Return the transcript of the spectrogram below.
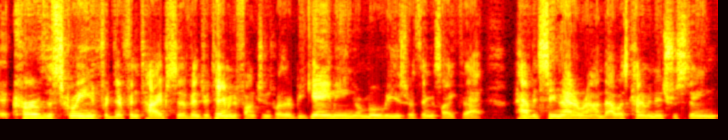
uh, curve the screen for different types of entertainment functions whether it be gaming or movies or things like that. Haven't seen that around. That was kind of an interesting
